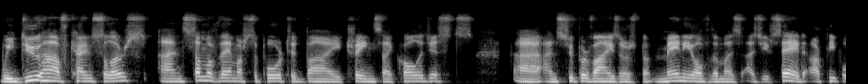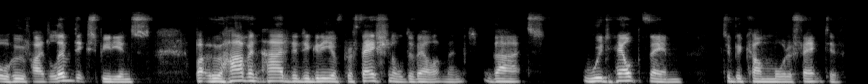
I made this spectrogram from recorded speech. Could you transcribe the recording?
We do have counselors, and some of them are supported by trained psychologists uh, and supervisors, but many of them, as, as you've said, are people who've had lived experience, but who haven't had the degree of professional development that would help them to become more effective.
